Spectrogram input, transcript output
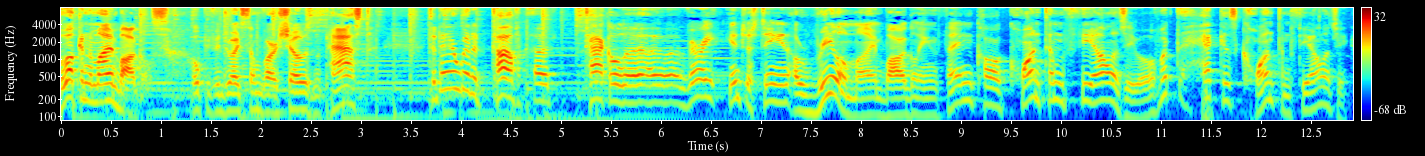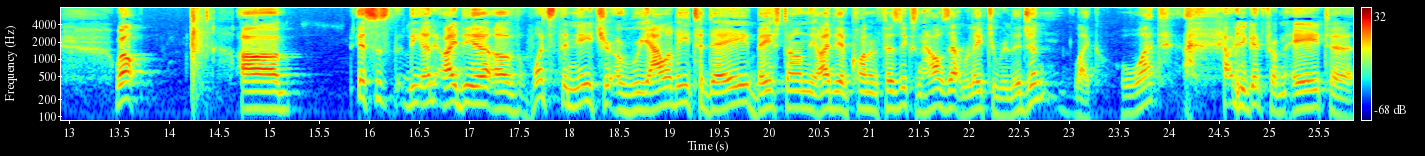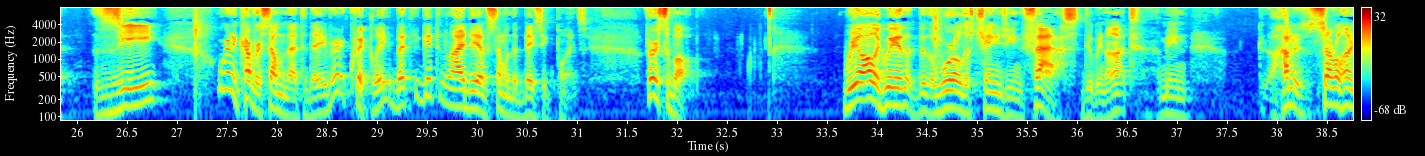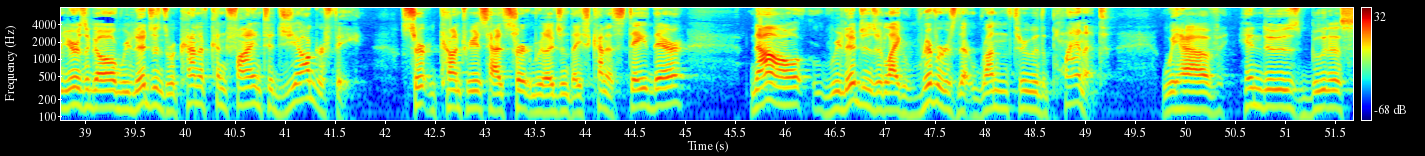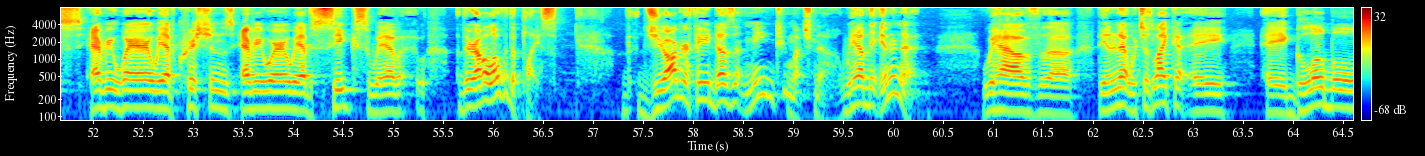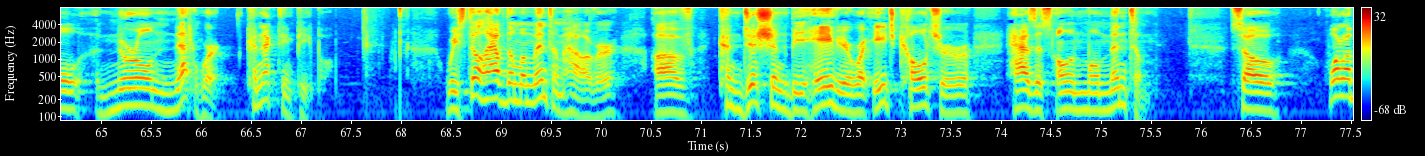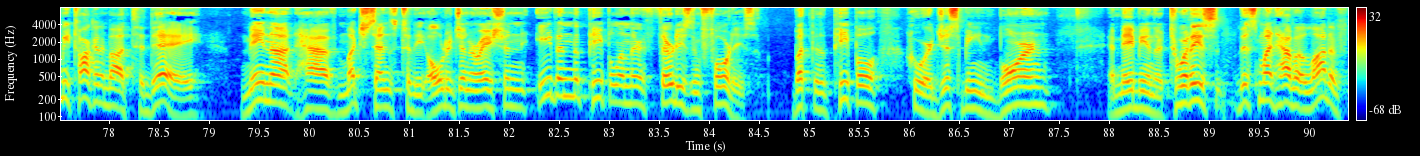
Welcome to Mind Boggles. Hope you've enjoyed some of our shows in the past. Today we're going to ta uh, tackle a, a, very interesting, a real mind-boggling thing called quantum theology. Well, what the heck is quantum theology? Well, uh, this is the idea of what's the nature of reality today based on the idea of quantum physics and how does that relate to religion? Like what? How do you get from A to Z? We're going to cover some of that today very quickly, but you get an idea of some of the basic points. First of all, we all agree that the world is changing fast, do we not? I mean, several hundred years ago, religions were kind of confined to geography. Certain countries had certain religions, they kind of stayed there. Now, religions are like rivers that run through the planet. We have Hindus, Buddhists everywhere, we have Christians everywhere, we have Sikhs, we have, they're all over the place. Geography doesn't mean too much now. We have the internet. We have the, the internet, which is like a, a a global neural network connecting people. We still have the momentum, however, of conditioned behavior where each culture has its own momentum. So what I'll be talking about today may not have much sense to the older generation, even the people in their 30s and 40s, but the people who are just being born and maybe in their 20s, this might have a lot of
